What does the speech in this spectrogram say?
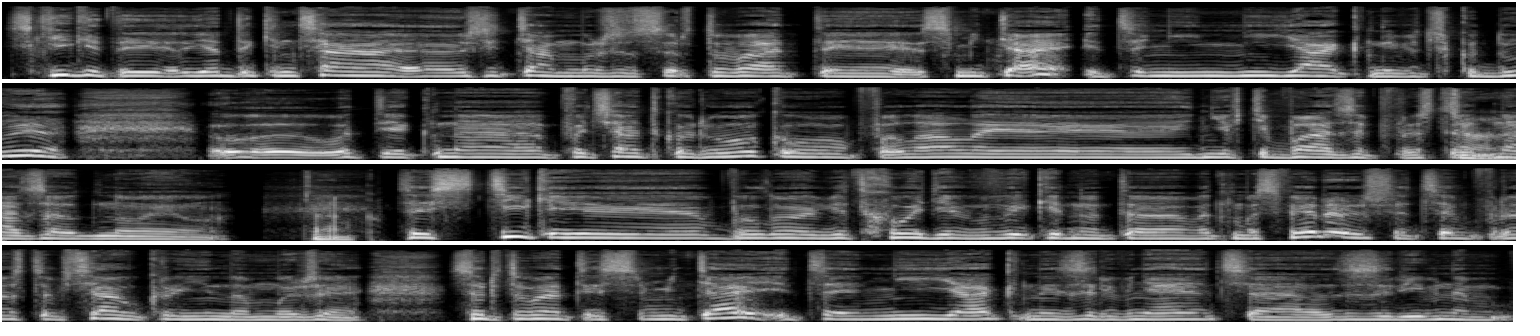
скільки ти я до кінця е, життя можу сортувати сміття, і це ні, ніяк не відшкодує. От як на початку року палали нефтібази просто одна за одною. Так. Це стільки було відходів викинуто в атмосферу, що це просто вся Україна може сортувати сміття, і це ніяк не зрівняється з рівнем.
